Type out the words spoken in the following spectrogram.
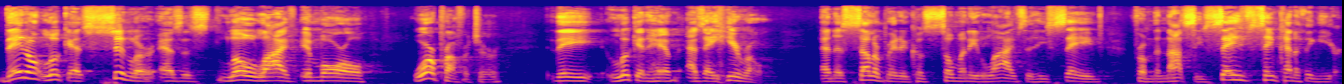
they don't look at Schindler as this low life, immoral war profiteer. They look at him as a hero and is celebrated because so many lives that he saved from the Nazis. Same, same kind of thing here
